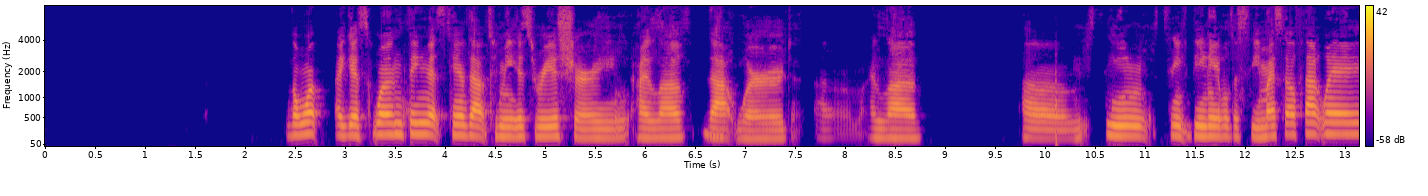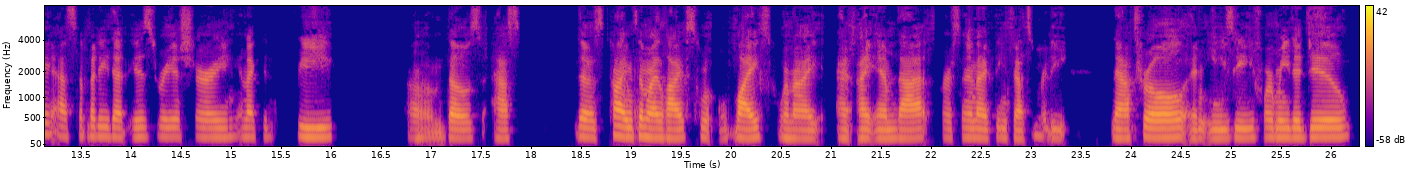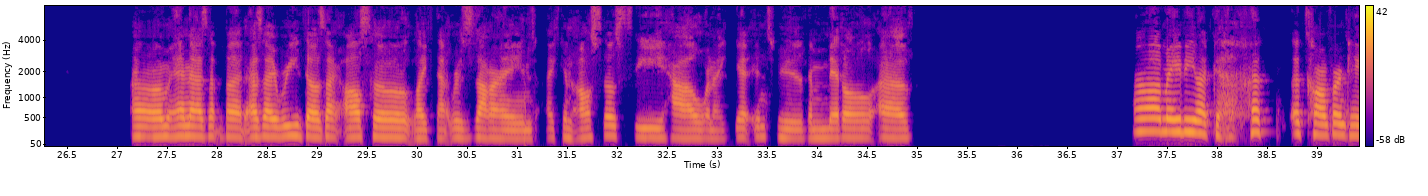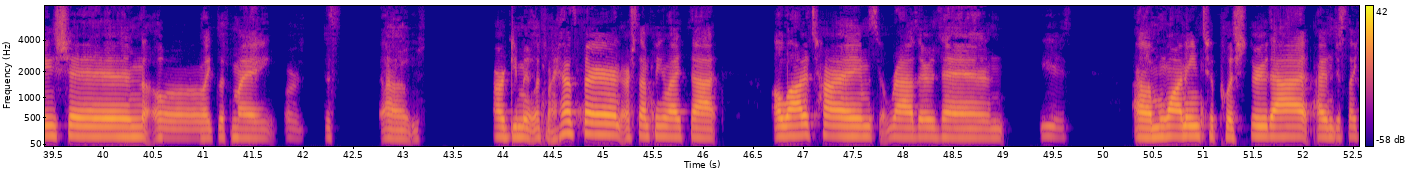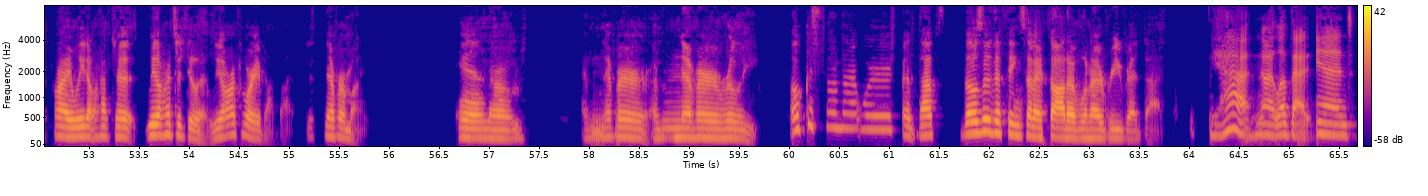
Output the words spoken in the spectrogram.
the one I guess one thing that stands out to me is reassuring. I love Mm-hmm. that word. Um, I love um, seeing, seeing being able to see myself that way as somebody that is reassuring, and I can see um, those as those times in my life life when I, I am that person. And I think that's Mm-hmm. pretty natural and easy for me to do. Um, and as but as I read those, I also like that resigned. I can also see how when I get into the middle of uh, maybe like a, a, confrontation or like with my or just um, argument with my husband or something like that. A lot of times, rather than um, wanting to push through that, I'm just like, fine, we don't have to, we don't have to do it. We don't have to worry about that. Just never mind. And um, I've never, I've never really focused on that word, but that's those are the things that I thought of when I reread that. Yeah, no, I love that. And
